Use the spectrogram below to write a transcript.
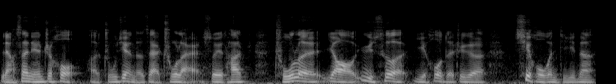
两三年之后呃逐渐的再出来，所以它除了要预测以后的这个气候问题呢，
